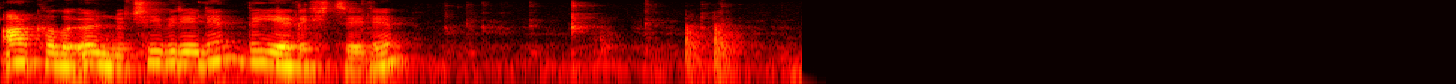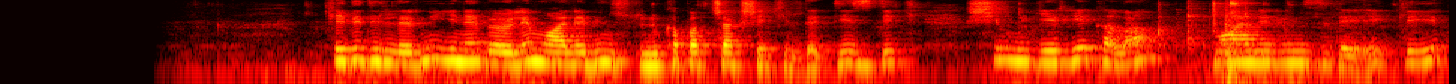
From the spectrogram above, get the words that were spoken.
arkalı önlü çevirelim ve yerleştirelim. Kedi dillerini yine böyle muhallebin üstünü kapatacak şekilde dizdik. Şimdi geriye kalan muhallebimizi de ekleyip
